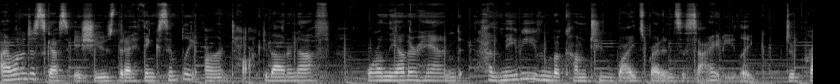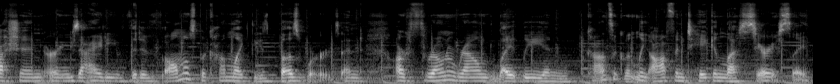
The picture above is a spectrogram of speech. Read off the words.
I want to discuss issues that I think simply aren't talked about enough or on the other hand, have maybe even become too widespread in society, like depression or anxiety, that have almost become like these buzzwords and are thrown around lightly and consequently often taken less seriously.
